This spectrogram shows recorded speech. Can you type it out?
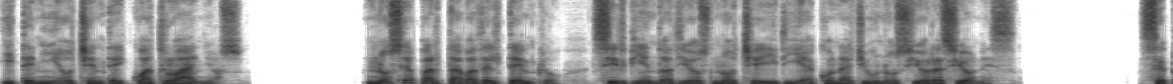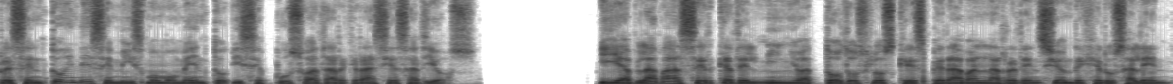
y tenía 84 años. No se apartaba del templo, sirviendo a Dios noche y día con ayunos y oraciones. Se presentó en ese mismo momento y se puso a dar gracias a Dios. Y hablaba acerca del niño a todos los que esperaban la redención de Jerusalén,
